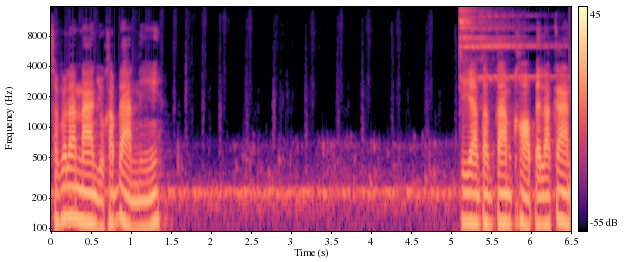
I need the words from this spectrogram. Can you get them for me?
ใช้เวลานานอยู่ครับด่านนี้ พยายามตามตามๆขอบไปละกัน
